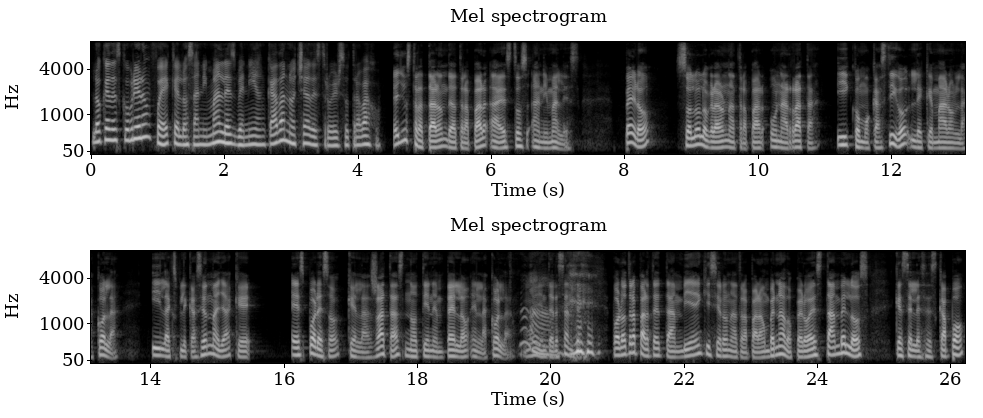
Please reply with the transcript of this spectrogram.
Lo que descubrieron fue que los animales venían cada noche a destruir su trabajo. Ellos trataron de atrapar a estos animales, pero solo lograron atrapar una rata y como castigo le quemaron la cola. Y la explicación maya que es por eso que las ratas no tienen pelo en la cola. Muy ah. interesante. Por otra parte, también quisieron atrapar a un venado, pero es tan veloz que se les escapó,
